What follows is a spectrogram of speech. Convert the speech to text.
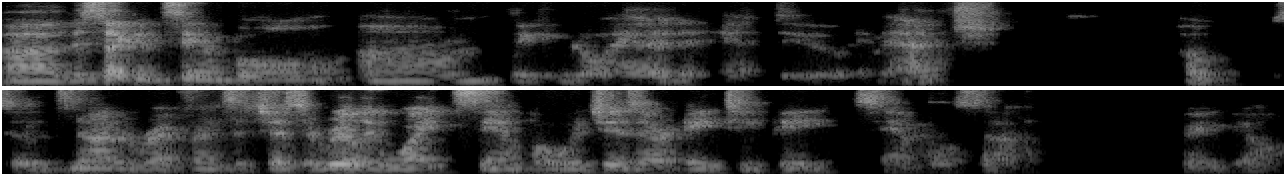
Uh, the second sample, um, we can go ahead and do a match. Oh, so it's not a reference, it's just a really white sample, which is our ATP sample. So there you go.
